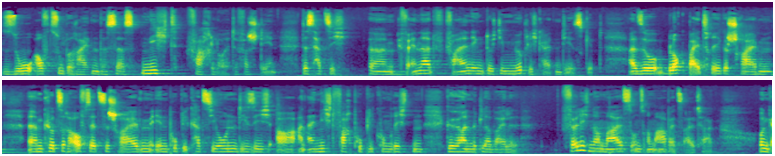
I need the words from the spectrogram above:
so aufzubereiten, dass das nicht Fachleute verstehen. Das hat sich ähm, verändert, vor allen Dingen durch die Möglichkeiten, die es gibt. Also Blogbeiträge schreiben, ähm, kürzere Aufsätze schreiben in Publikationen, die sich äh, an ein Nicht-Fachpublikum richten, gehören mittlerweile völlig normal zu unserem Arbeitsalltag. Und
